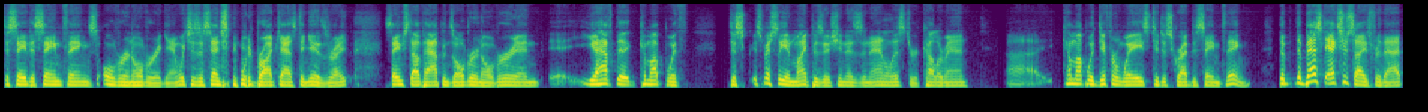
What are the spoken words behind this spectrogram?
to say the same things over and over again which is essentially what broadcasting is right same stuff happens over and over and eh, you have to come up with especially in my position as an analyst or color man uh, come up with different ways to describe the same thing. The the best exercise for that,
